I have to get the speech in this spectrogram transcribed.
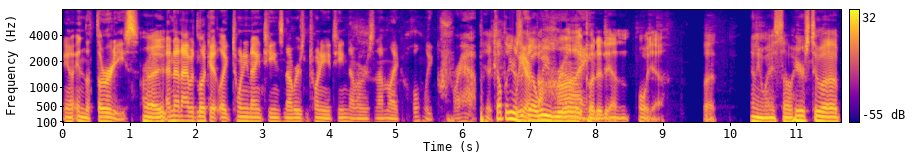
you know, in the 30s. Right. And then I would look at like 2019's numbers and 2018 numbers, and I'm like, holy crap. Yeah, a couple years We ago, we really put it in. Oh yeah, but anyway, so here's to a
